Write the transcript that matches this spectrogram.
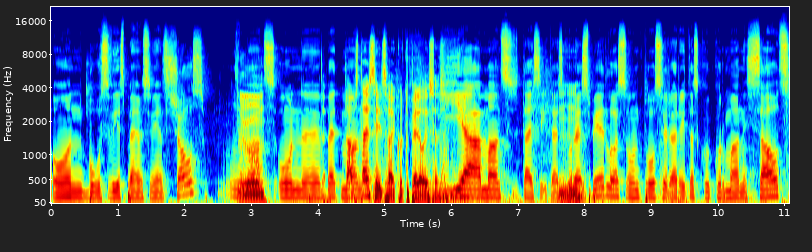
Un būs iespējams viens šovs. Mans, un, eh, bet Tavs man, taisīts vai kur tu piedalīsies? jā, mans taisītājs, mm. kur Mhm. es piedalos, un plus ir arī tas, kur, kur mani sauc.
